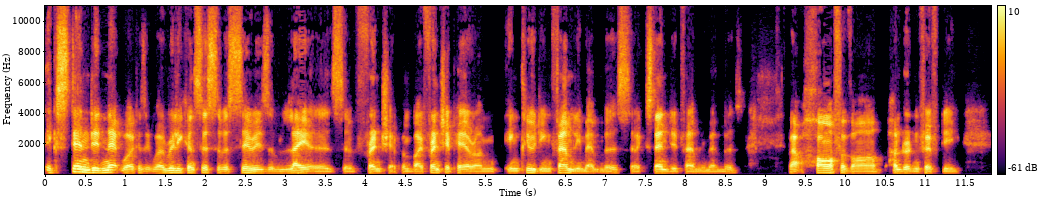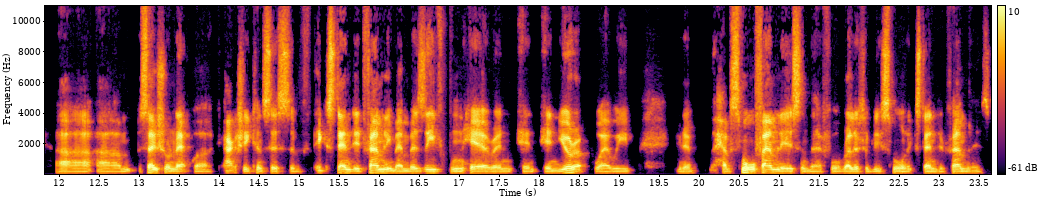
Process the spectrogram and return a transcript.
extended network, as it were, really consists of a series of layers of friendship. And by friendship here, I'm including family members, so extended family members. About half of our 150 uh, um, social network actually consists of extended family members, even here in, in, in Europe, where we you know, have small families and therefore relatively small extended families.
